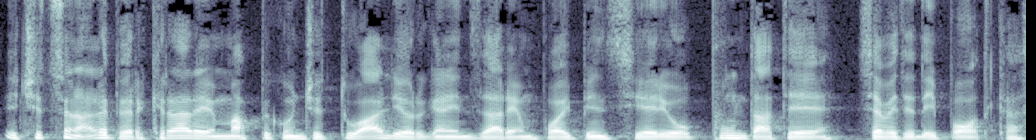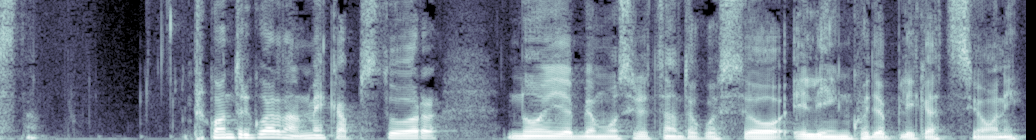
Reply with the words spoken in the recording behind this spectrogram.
eccezionale per creare mappe concettuali e organizzare un po' i pensieri o puntate se avete dei podcast. Per quanto riguarda il Mac App Store, noi abbiamo selezionato questo elenco di applicazioni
